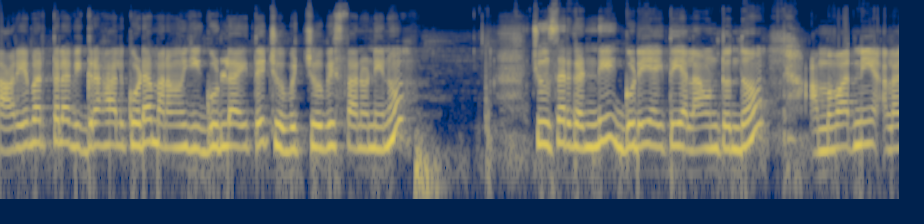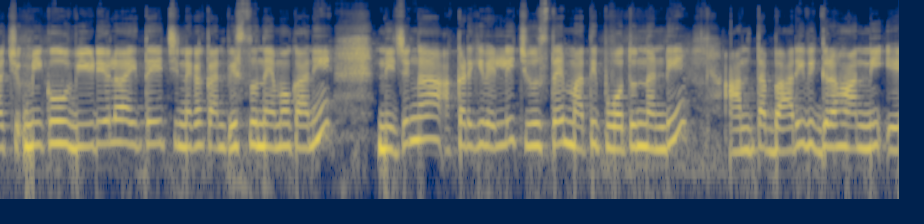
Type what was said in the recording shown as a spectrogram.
భార్యాభర్తల విగ్రహాలు కూడా మనం ఈ గుడిలో అయితే చూపి చూపిస్తాను నేను. చూసారు కండి గుడి అయితే ఎలా ఉంటుందో. అమ్మవారిని అలా చూ మీకు వీడియోలో అయితే చిన్నగా కనిపిస్తుందేమో కానీ నిజంగా అక్కడికి వెళ్ళి చూస్తే మతి పోతుందండి. అంత భారీ విగ్రహాన్ని ఏ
